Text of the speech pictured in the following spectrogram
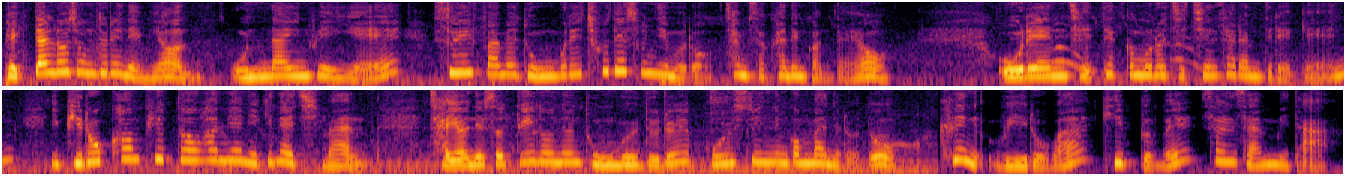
100달러 정도를 내면 온라인 회의에 스윗팜의 동물이 초대 손님으로 참석하는 건데요. 오랜 재택근무로 지친 사람들에겐 이 비록 컴퓨터 화면이긴 하지만 자연에서 뛰노는 동물들을 볼 수 있는 것만으로도 큰 위로와 기쁨을 선사합니다.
